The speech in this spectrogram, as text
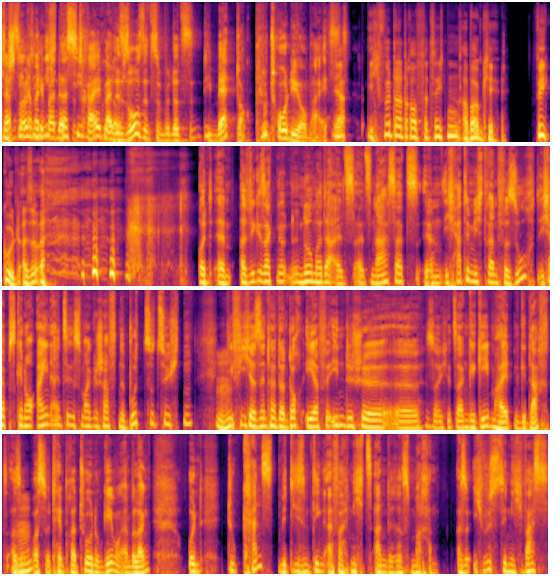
Da steht sollte aber jemand nicht, dass dazu sie treiben, eine Soße zu benutzen, die Mad Dog Plutonium heißt. Ja, ich würde darauf verzichten, aber okay. Finde ich gut. Also, Und ähm, also wie gesagt, nur, nur mal da als, als Nachsatz, ähm, ich hatte mich dran versucht, ich habe es genau ein einziges Mal geschafft, eine Butt zu züchten. Mhm. Die Viecher sind halt dann doch eher für indische, äh, soll ich jetzt sagen, Gegebenheiten gedacht, also Mhm. was so Temperatur und Umgebung anbelangt. Und du kannst mit diesem Ding einfach nichts anderes machen. Also ich wüsste nicht was.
